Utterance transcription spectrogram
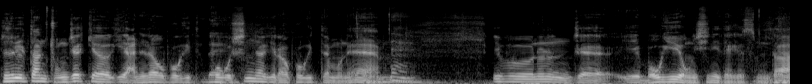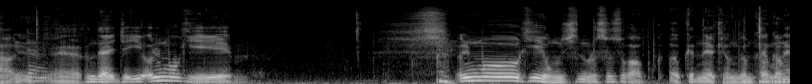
저는 일단 종제격이 아니라고 보기 네. 보고 신약이라고 보기 때문에 네. 이분은 이제 이 모기 용신이 되겠습니다. 네. 예, 근데 이제 이 을목이 을목이 용신으로 쓸 수가 없, 겠네요 경금 때문에.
